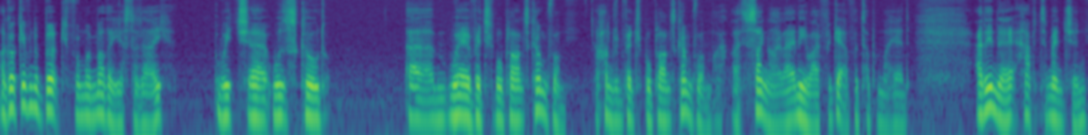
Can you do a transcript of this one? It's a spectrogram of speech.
I got given a book from my mother yesterday, which uh, was called um, "Where Vegetable Plants Come From." A hundred vegetable plants come from. I sang like that anyway. I forget off the top of my head. And in there, it happened to mention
